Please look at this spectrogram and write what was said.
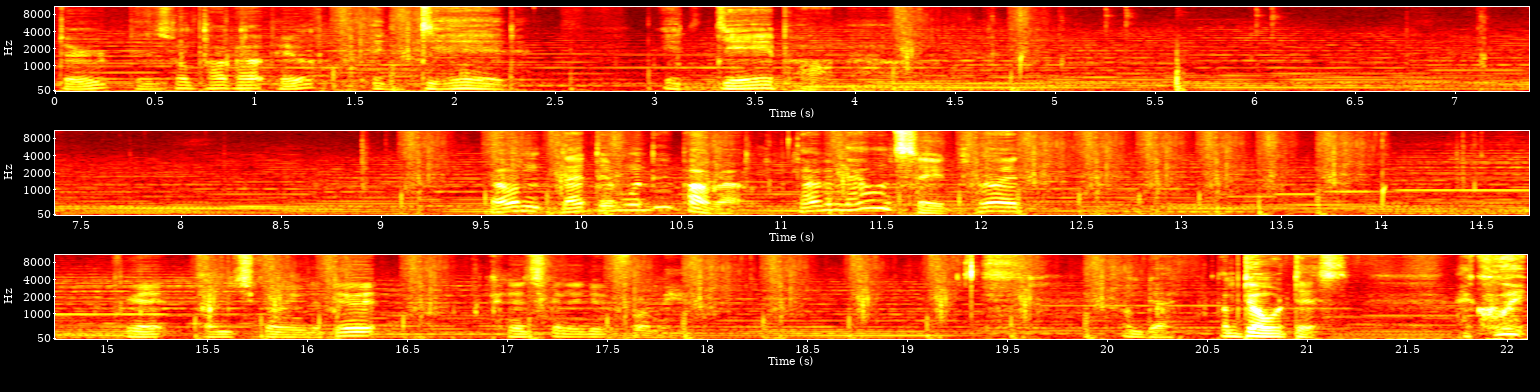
dirt? Did this one pop out too? It did. It did pop out. That one, that did, one did pop out. How come that one stayed? But forget it. I'm just going to do it, and it's going to do it for me. I'm done. I'm done with this. I quit.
